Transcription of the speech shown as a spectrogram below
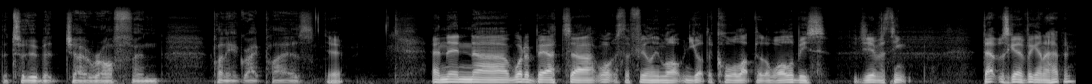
the two, but Joe Roff and plenty of great players. Yeah. And then uh, what about uh, what was the feeling like when you got the call up to the Wallabies? Did you ever think that was ever going to happen?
